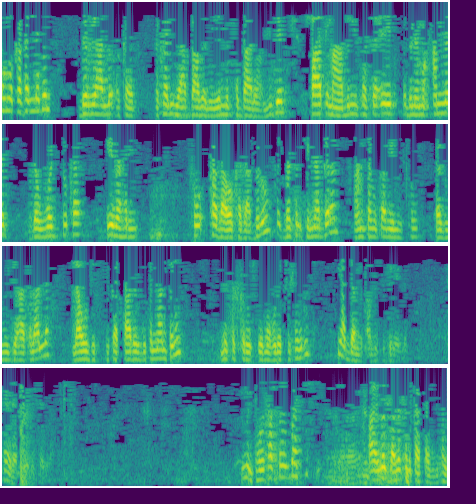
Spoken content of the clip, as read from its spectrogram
ሆኖ ከፈለገን ድር ያለው እከልያ አባበሉ የምትባለው ልጅ ፋጢማ ብንተ ሰዒድ እብነ ሙሐመድ ዘወጅቱከ ቢመህሪ ከዛ ወከዛ ብሎ በስልክ ይናገራል። አንተም ቀቢልቱ ተዝውጅሃ ትላለህ። ላውድ ታደርጉት እናንተኑ ምስክሮች ደግሞ ሁለቱ ሸሂዶች ያዳምጣሉ። ችግር የለም። ኸይር ምን ተወሳሰበባችሁ? አይ በቃ በስልክ አታግኝ ተው፣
